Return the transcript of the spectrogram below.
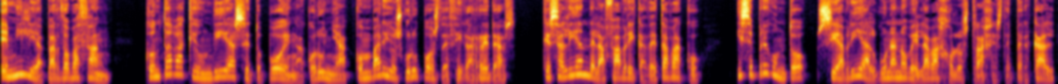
Emilia Pardo Bazán contaba que un día se topó en A Coruña con varios grupos de cigarreras que salían de la fábrica de tabaco y se preguntó si habría alguna novela bajo los trajes de percal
